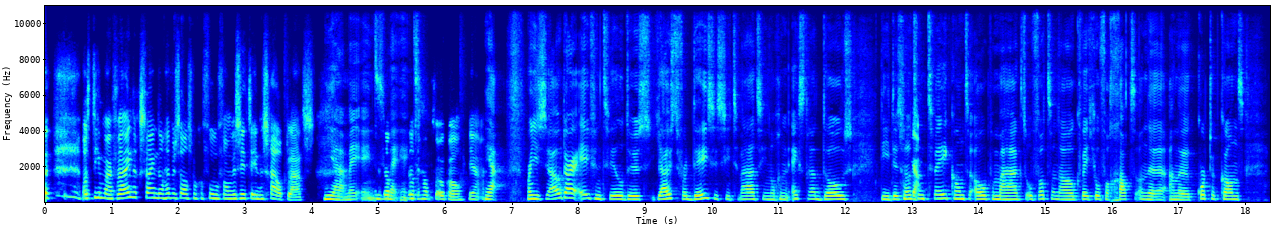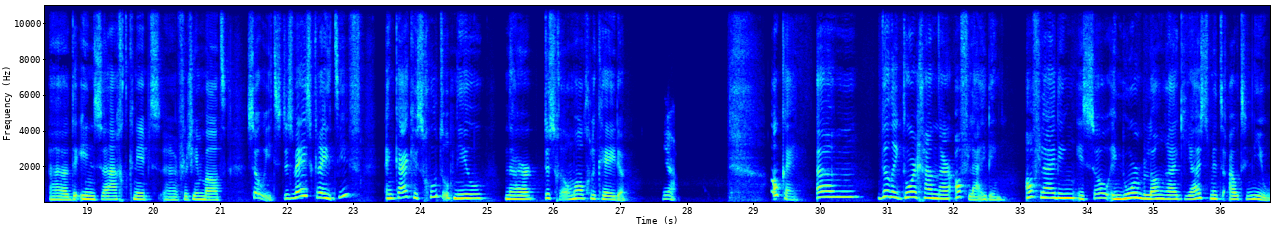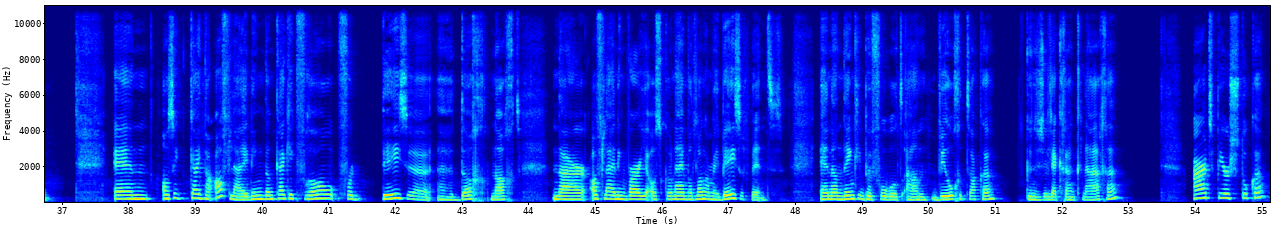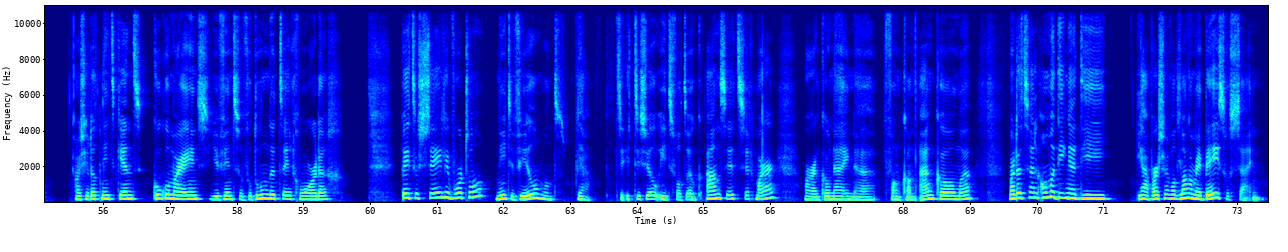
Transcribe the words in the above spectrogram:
als die maar veilig zijn, dan hebben ze al zo'n gevoel van we zitten in een schuilplaats. Ja, mee eens. Dat, mee eens. dat had ook al, ja. Ja, maar je zou daar eventueel dus juist voor deze situatie nog een extra doos die dus nooit Ja. aan twee kanten openmaakt of wat dan ook. Weet je, of een gat aan de, aan de korte kant eh erin zaagt, knipt, eh verzin wat. Zoiets. Dus wees creatief en kijk eens goed opnieuw naar de schuilmogelijkheden. ja. Oké, ehm, wilde ik doorgaan naar afleiding. Afleiding is zo enorm belangrijk, juist met oud en nieuw. En als ik kijk naar afleiding, dan kijk ik vooral voor deze eh, dag, nacht naar afleiding waar je als konijn wat langer mee bezig bent. En dan denk ik bijvoorbeeld aan wilgetakken, kunnen ze lekker aan knagen. Aardpeerstokken, als je dat niet kent, google maar eens, je vindt ze voldoende tegenwoordig. Peterseliewortel, niet te veel, want ja, het, is wel iets wat ook aanzet, zeg maar, waar een konijn eh, van kan aankomen. Maar dat zijn allemaal dingen die, ja, waar ze wat langer mee bezig zijn.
